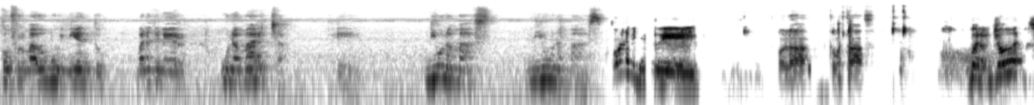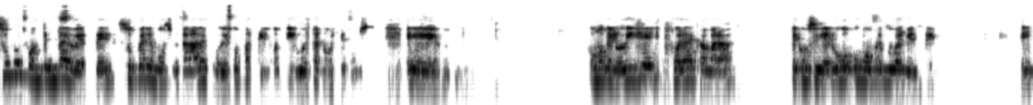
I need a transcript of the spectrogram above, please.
conformado un movimiento, van a tener una marcha, eh, ni una más, ni una más. Hola. Hola, ¿cómo estás? Bueno, yo súper contenta de verte, súper emocionada de poder compartir contigo esta noche. Eh, como te lo dije fuera de cámara, te considero un hombre muy valiente. Eh,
